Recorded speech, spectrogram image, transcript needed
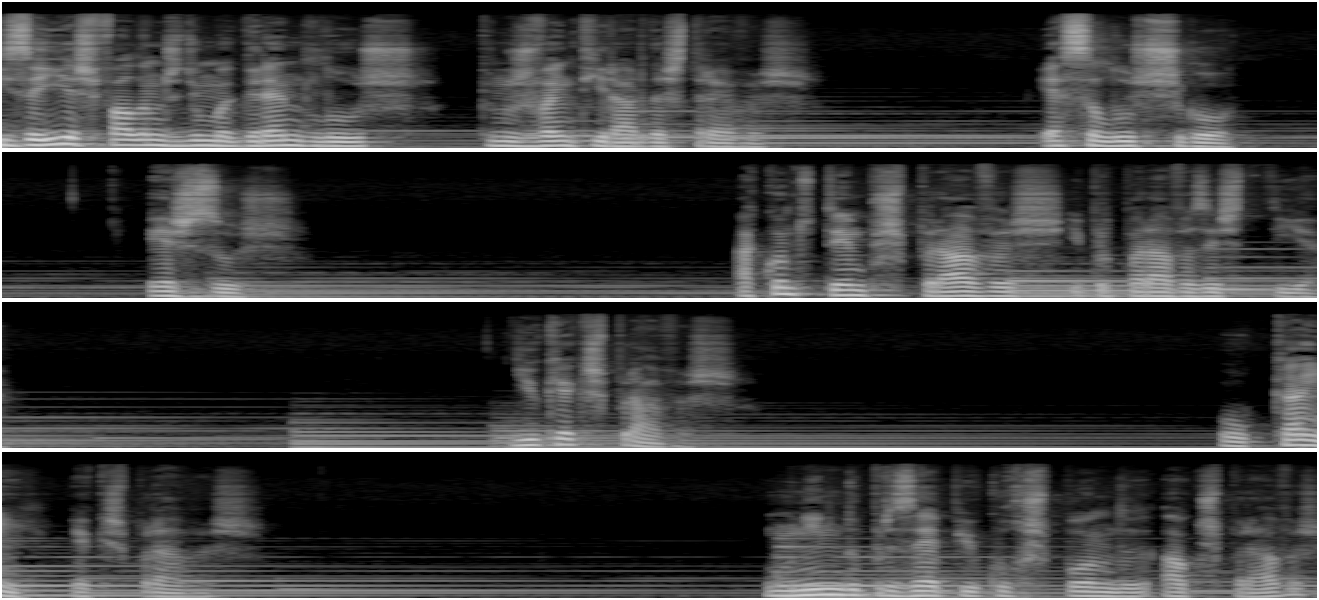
Isaías fala-nos de uma grande luz que nos vem tirar das trevas. Essa luz chegou. É Jesus. Há quanto tempo esperavas e preparavas este dia? E o que é que esperavas? Ou quem é que esperavas? O menino do presépio corresponde ao que esperavas?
